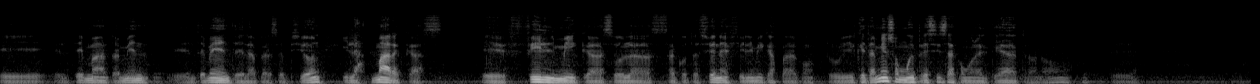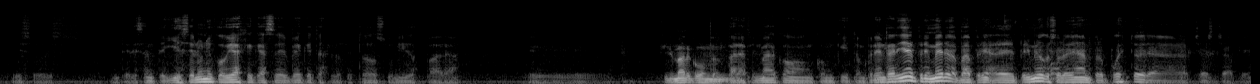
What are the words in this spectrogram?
el tema también, evidentemente, de la percepción y las marcas eh, fílmicas o las acotaciones fílmicas para construir, que también son muy precisas como en el teatro, ¿no? Este, eso es interesante. Y es el único viaje que hace Beckett a los Estados Unidos para... eh, Filmar con... para filmar con, con Keaton. Pero en realidad el primero, el primero que se lo habían propuesto era Charles Chaplin.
